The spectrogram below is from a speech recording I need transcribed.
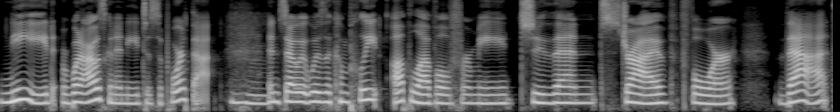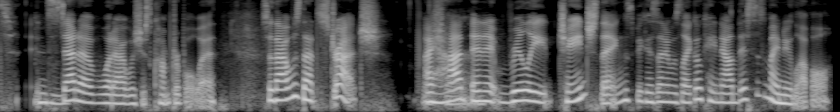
need or what I was going to need to support that. Mhm. And so it was a complete up level for me to then strive for that instead of what I was just comfortable with. So that was that stretch. For I had, and it really changed things because then it was like, okay, now this is my new level.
